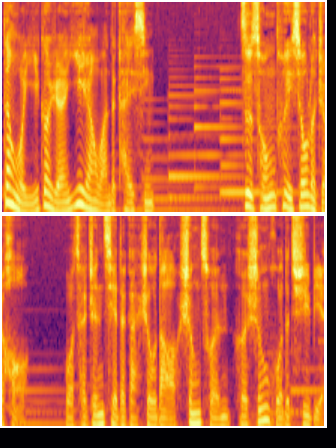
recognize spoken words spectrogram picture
但我一个人依然玩得开心。自从退休了之后，我才真切地感受到生存和生活的区别。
